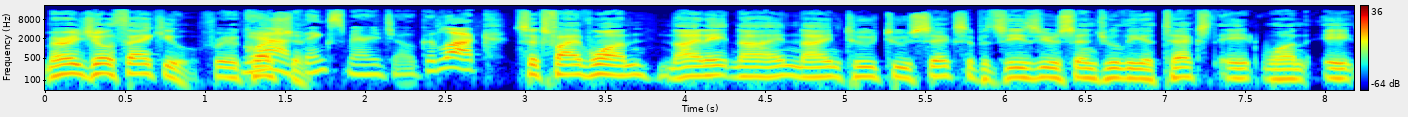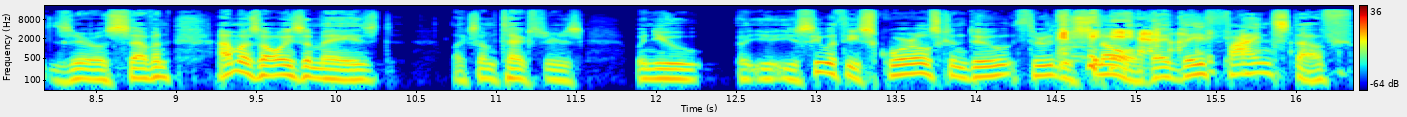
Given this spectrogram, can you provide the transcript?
Mary Jo, thank you for your question. Yeah, thanks, Mary Jo. Good luck. 651 989 9226. If it's easier, send Julie a text 81807. I was always amazed, like some texters, when you, you, you see what these squirrels can do through the snow. They, they find stuff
